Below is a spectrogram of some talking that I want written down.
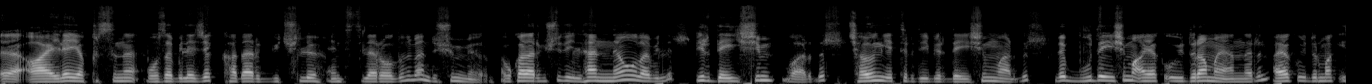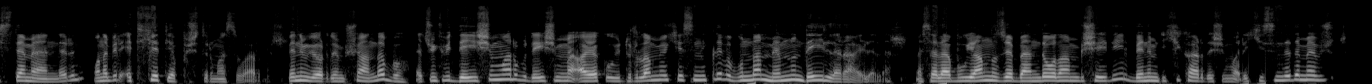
e, aile yapısını bozabilecek kadar güçlü entiteler olduğunu ben düşünmüyorum. Bu kadar güçlü değil. Ha ne olabilir? Bir değişim vardır. Çağın getirdiği bir değişim vardır ve bu değişime ayak uyduramayanların, ayak uydurmak istemeyenlerin ona bir etiket yapıştırması vardır. Benim gördüğüm şu anda bu. Ya çünkü bir değişim var. Bu değişime ayak uydurulamıyor kesinlikle ve bundan memnun değiller aileler. Mesela bu yalnızca bende olan bir şey değil. Benim iki kardeşim var. İkisinde de mevcut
